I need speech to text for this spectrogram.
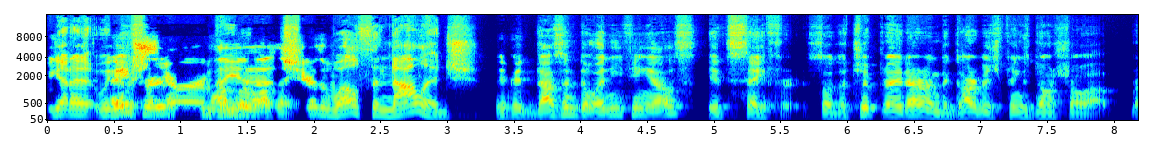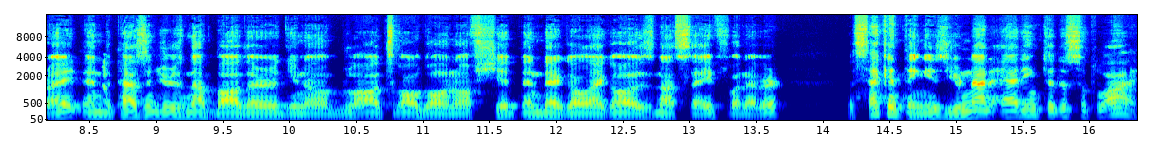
We gotta we gotta share the, uh, share the wealth and knowledge. If it doesn't do anything else, it's safer. So the trip radar and the garbage pings don't show up, right? And the passenger is not bothered, you know, blah, it's all going off shit. And they go like, oh, it's not safe, whatever. The second thing is you're not adding to the supply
